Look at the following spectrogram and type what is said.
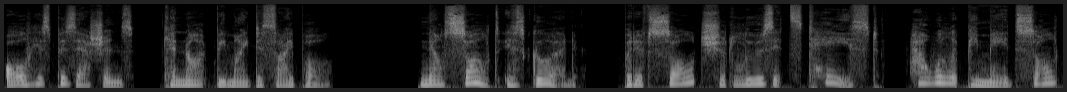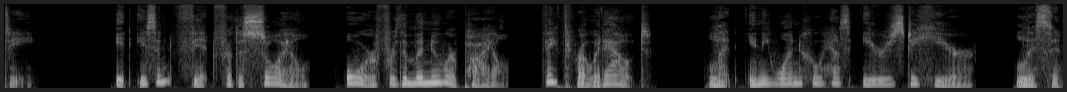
all his possessions cannot be my disciple. Now, salt is good, but if salt should lose its taste, how will it be made salty? It isn't fit for the soil or for the manure pile. They throw it out. Let anyone who has ears to hear listen.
